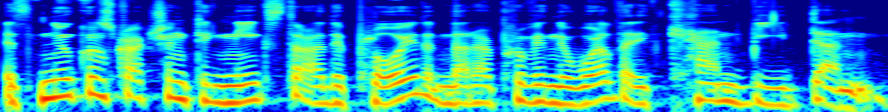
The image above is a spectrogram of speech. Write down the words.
It's new construction techniques that are deployed and that are proving the world that it can be done.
